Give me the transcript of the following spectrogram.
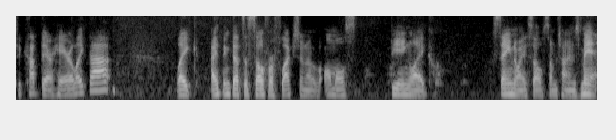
to cut their hair like that, like I think that's a self reflection of almost being like saying to myself sometimes, man,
